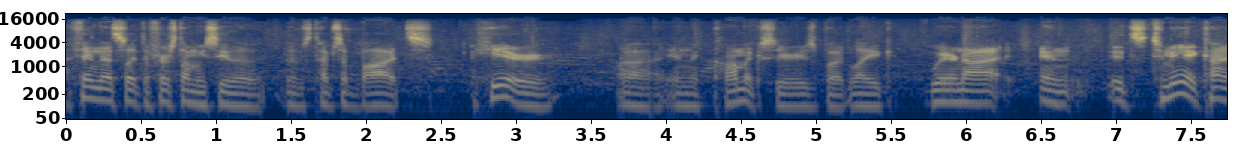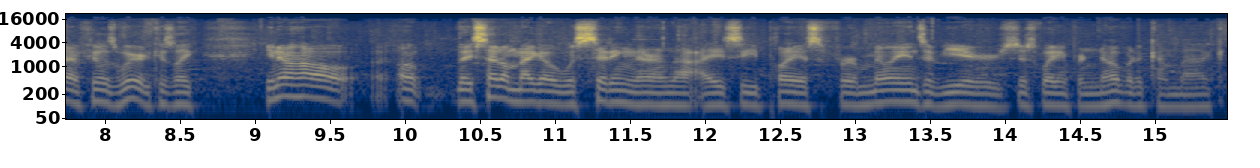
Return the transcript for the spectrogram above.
I think that's like the first time we see the those types of bots here uh, in the comic series. But like we're not, and it's to me it kind of feels weird because like you know how uh, they said Omega was sitting there in that icy place for millions of years just waiting for Nova to come back.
